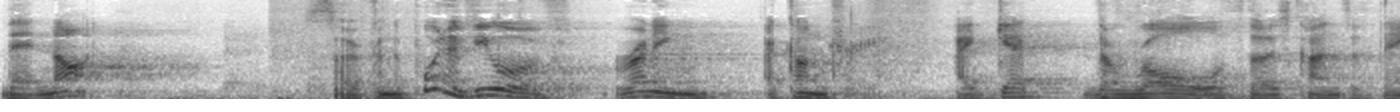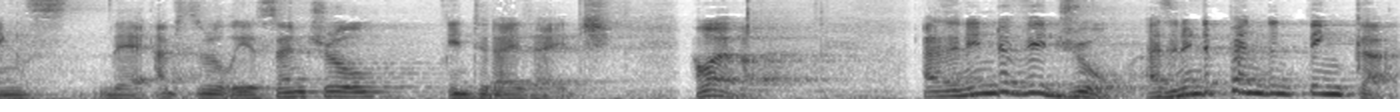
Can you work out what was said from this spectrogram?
They're not. So, from the point of view of running a country, I get the role of those kinds of things. They're absolutely essential in today's age. However, as an individual, as an independent thinker,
